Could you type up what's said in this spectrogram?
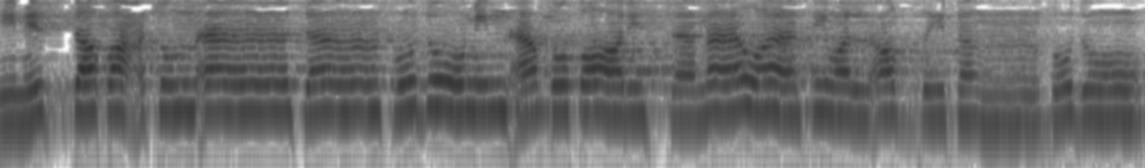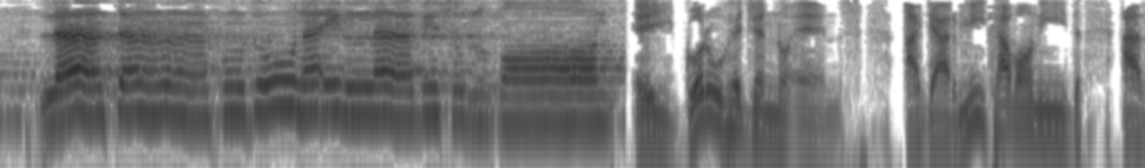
إن استطعتم أن تنفذوا من أقطار السماوات والأرض فانفذوا لا تنفذون إلا بسلطان. ای گروه جن و انس اگر می توانید از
